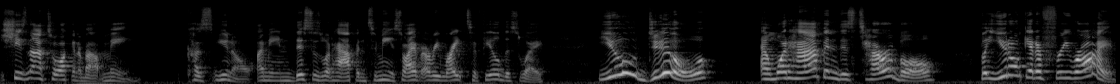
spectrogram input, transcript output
she's not talking about me. Cause, you know, I mean, this is what happened to me. So I have every right to feel this way. You do, and what happened is terrible, but you don't get a free ride.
